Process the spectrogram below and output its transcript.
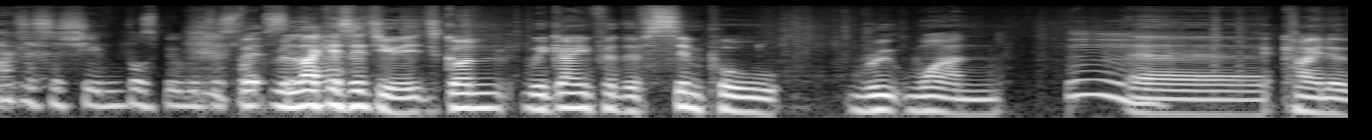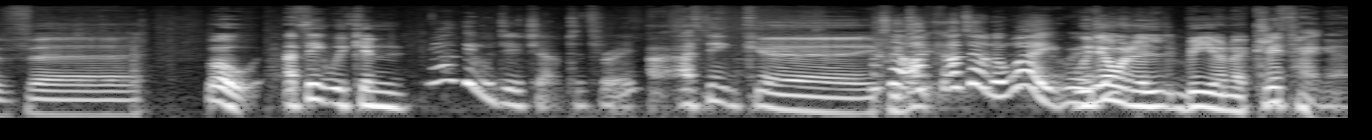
I just assumed Busby would just. But, like I said to you, it's gone. We're going for the simple route one Hmm. uh, kind of. Uh, well, I think we can. Yeah, I think we'll do chapter three. I I think uh, I if don't, do- I don't to wait. Really. we don't want to be on a cliffhanger.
